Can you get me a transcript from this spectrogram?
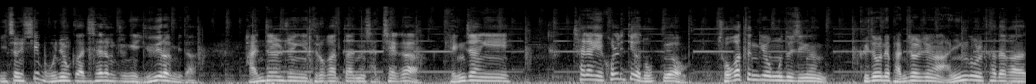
2015년까지 차량 중에 유일합니다. 반자율 주행이 들어갔다는 자체가 굉장히 차량의 퀄리티가 높고요. 저 같은 경우도 지금 그 전에 반자율 주행 아닌 걸 타다가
